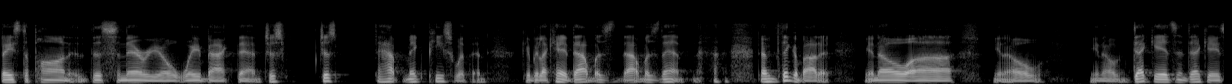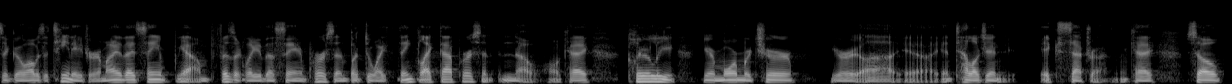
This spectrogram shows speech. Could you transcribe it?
based upon this scenario way back then just just to have make peace with it could be like hey that was that was then think about it you know, uh, you know, you know, decades and decades ago, I was a teenager. Am I that same? Yeah, I'm physically the same person, but do I think like that person? No. Okay. Clearly, you're more mature, you're uh, uh, intelligent, etc. Okay. So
